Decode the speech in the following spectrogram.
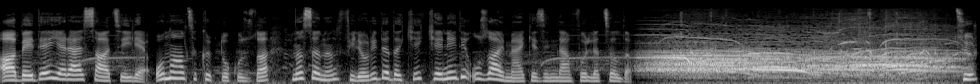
ABD yerel saatiyle 16.49'da NASA'nın Florida'daki Kennedy Uzay Merkezi'nden fırlatıldı. Türk,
